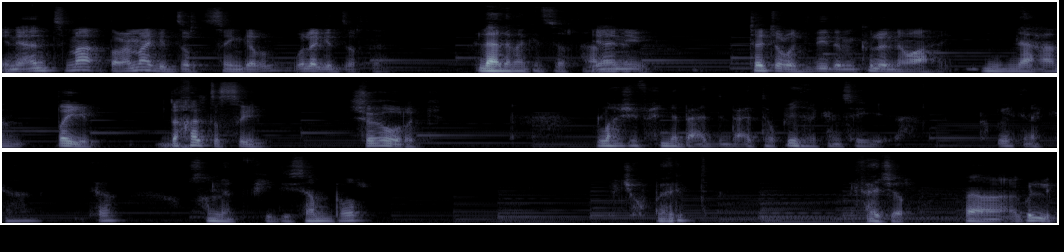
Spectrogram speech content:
يعني أنت ما طبعا ما قد زرت الصين قبل ولا قد زرتها. لا لا ما قد زرتها يعني تجربة جديدة من كل النواحي. نعم. طيب دخلت الصين. شعورك؟ والله شوف إحنا بعد بعد توقيتها كان سيء. توقيتنا كان؟ وصلنا في ديسمبر. الجو برد. الفجر. فأقول لك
